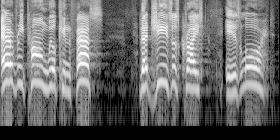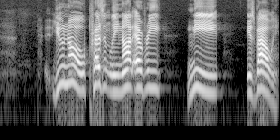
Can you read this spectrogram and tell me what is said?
every tongue will confess that Jesus Christ is Lord. You know, presently, not every knee is bowing,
